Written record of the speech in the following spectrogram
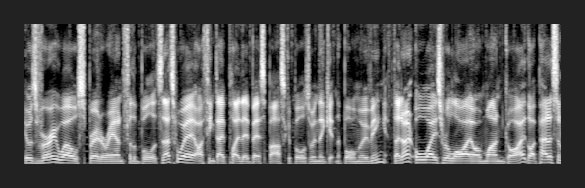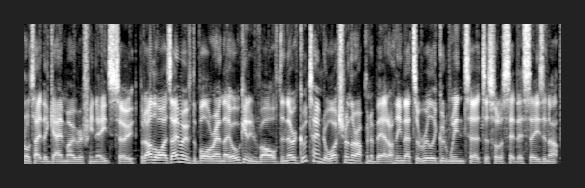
it was very well spread around for the Bullets. And that's where I think they play their best basketballs when they're getting the ball moving. They don't always rely on one guy. Like Patterson will take the game over if he needs to, but otherwise they move the ball around. They all get involved, and they're a good team to watch when they're up and about. I think that's a really good win to, to sort of set their season up.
